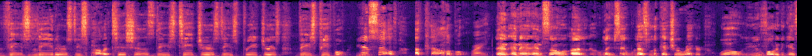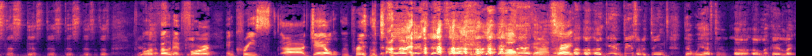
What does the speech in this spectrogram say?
these leaders, these politicians, these teachers, these preachers, these people, yourself accountable. Right. And and and, and so, uh, like you said, let's look at your record. Well, you voted against this, this, this, this, this, this. You're Or voted the for increased uh, jail and prison time. exactly. Oh, my Exactly. God. So, Right. uh, uh, again, these are the things that we have to uh, uh, look at. Like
